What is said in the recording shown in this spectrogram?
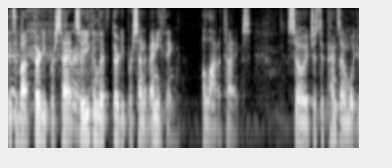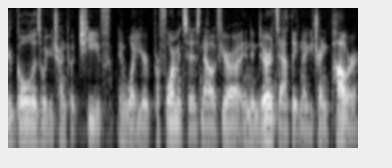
it's about 30% so you can lift 30% of anything a lot of times so it just depends on what your goal is what you're trying to achieve and what your performance is now if you're an endurance athlete now you're training power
